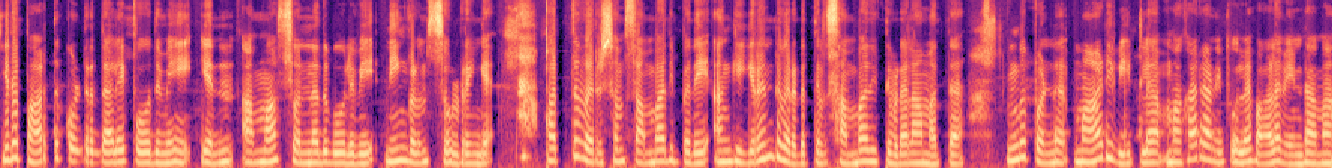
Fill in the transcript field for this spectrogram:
இதை பார்த்து கொண்டிருந்தாலே போதுமே என் அம்மா சொன்னது போலவே நீங்களும் சொல்றீங்க. பத்து வருஷம் சம்பாதிப்பதை அங்கே இரண்டு வருடத்தில் சம்பாதித்து விடலாம் அத்தை. உங்க பொண்ணு மாடி வீட்டில் மகாராணி போல வாழ வேண்டாமா?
